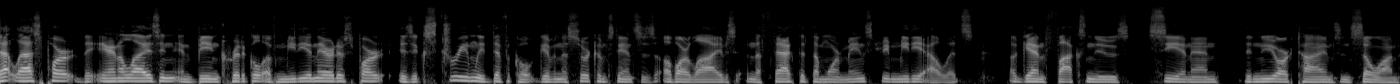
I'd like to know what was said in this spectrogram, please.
That last part, the analyzing and being critical of media narratives part, is extremely difficult given the circumstances of our lives and the fact that the more mainstream media outlets, again, Fox News, CNN, the New York Times, and so on,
